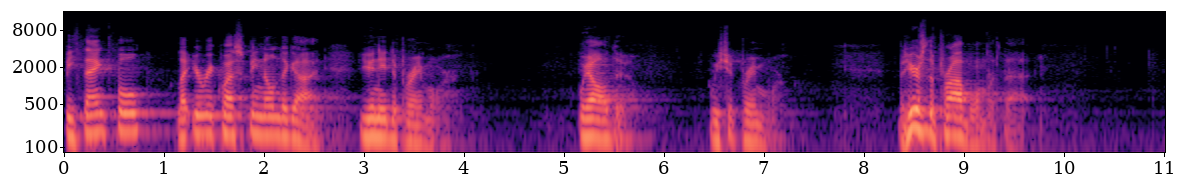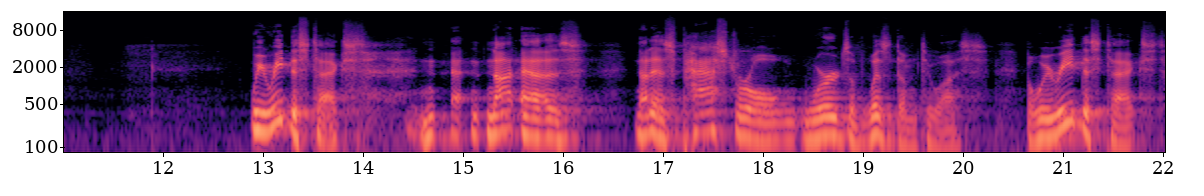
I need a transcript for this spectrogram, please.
Be thankful. Let your requests be known to God. You need to pray more. We all do. We should pray more. But here's the problem with that. We read this text uh, not as, not as pastoral words of wisdom to us but we read this text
